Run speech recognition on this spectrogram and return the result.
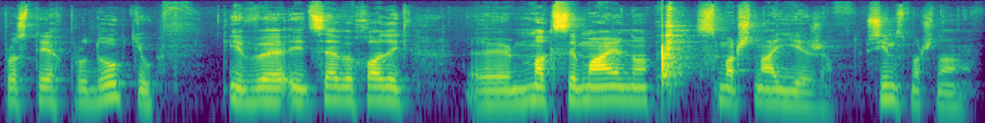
простих продуктів, і, ви, і це виходить е, максимально смачна їжа. Всім смачного!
